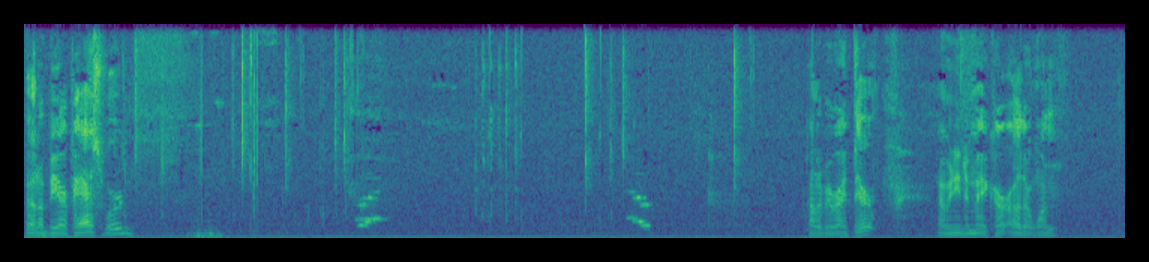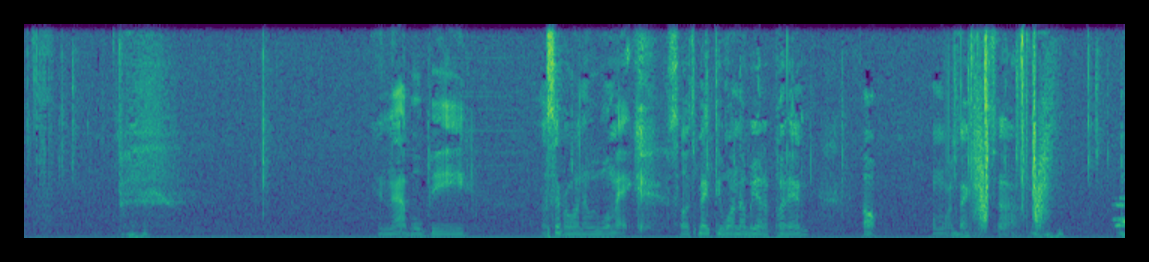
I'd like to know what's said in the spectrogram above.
That'll be our password. That'll be right there. Now we need to make our other one. And that will be a separate one that we will make. So let's make the one that we gotta put in. Oh, one more thing. Uh,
